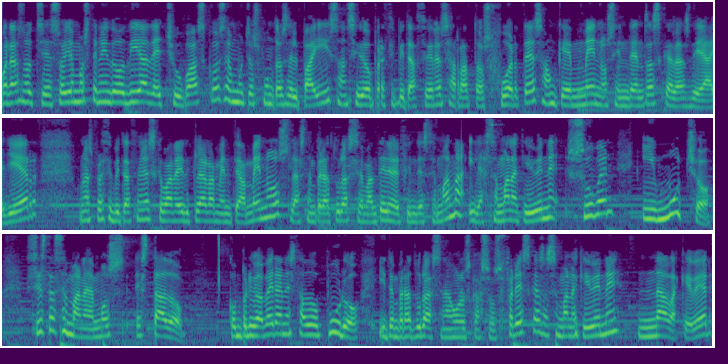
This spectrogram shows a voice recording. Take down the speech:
Buenas noches. Hoy hemos tenido día de chubascos en muchos puntos del país. Han sido precipitaciones a ratos fuertes, aunque menos intensas que las de ayer. Unas precipitaciones que van a ir claramente a menos. Las temperaturas se mantienen el fin de semana y la semana que viene suben y mucho. Si esta semana hemos estado con primavera en estado puro y temperaturas en algunos casos frescas. La semana que viene nada que ver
